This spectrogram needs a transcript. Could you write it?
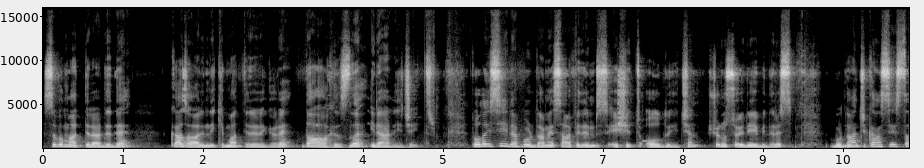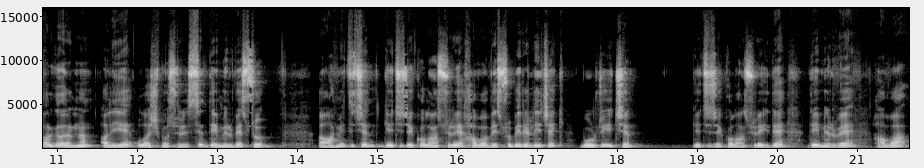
sıvı maddelerde de gaz halindeki maddelere göre daha hızlı ilerleyecektir. Dolayısıyla burada mesafelerimiz eşit olduğu için şunu söyleyebiliriz. Buradan çıkan ses dalgalarının Ali'ye ulaşma süresi demir ve su. Ahmet için geçecek olan süre hava ve su belirleyecek. Burcu için geçecek olan süreyi de demir ve hava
